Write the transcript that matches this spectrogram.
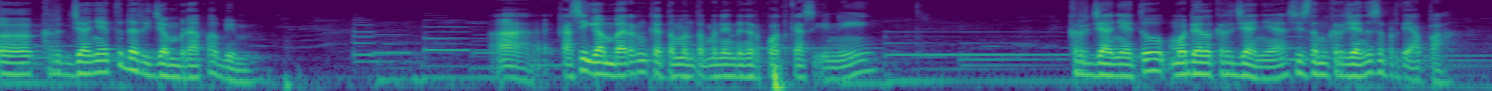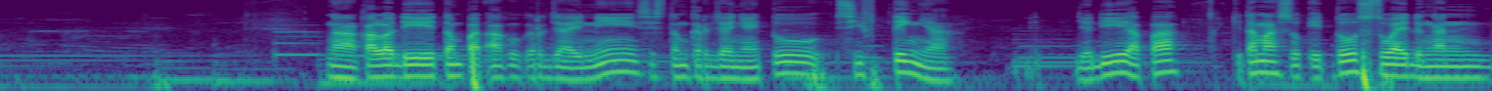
eh, kerjanya itu dari jam berapa bim Ah, kasih gambaran ke teman-teman yang dengar podcast ini kerjanya itu model kerjanya, sistem kerjanya itu seperti apa? Nah, kalau di tempat aku kerja ini sistem kerjanya itu shifting ya. Jadi apa? Kita masuk itu sesuai dengan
